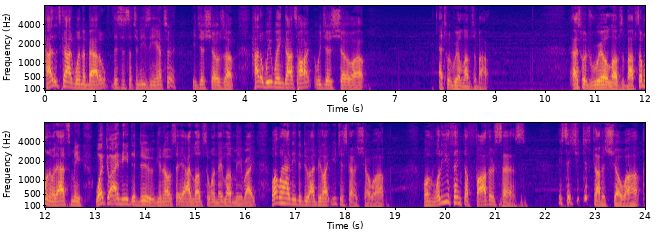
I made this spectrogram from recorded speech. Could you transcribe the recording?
How does God win a battle? This is such an easy answer. He just shows up. How do we win God's heart? We just show up. That's what real love's about. That's what real love's about. If someone would ask me, what do I need to do? You know, say I love someone, they love me, right? What would I need to do? I'd be like, you just got to show up. Well, what do you think the Father says? He says, you just got to show up.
